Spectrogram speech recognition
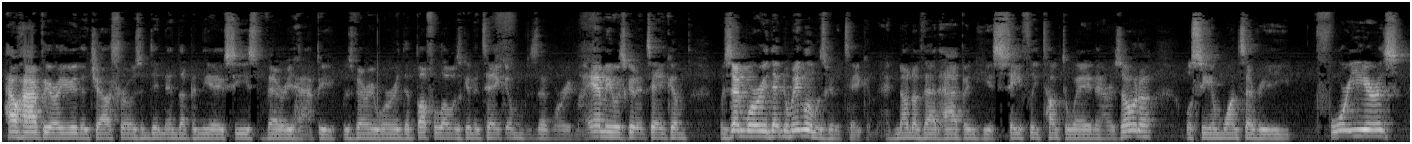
How happy are you that Josh Rosen didn't end up in the AFC East? Very happy. Was very worried that Buffalo was going to take him. Was then worried Miami was going to take him. Was then worried that New England was going to take him. And none of that happened. He is safely tucked away in Arizona. We'll see him once every four years.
